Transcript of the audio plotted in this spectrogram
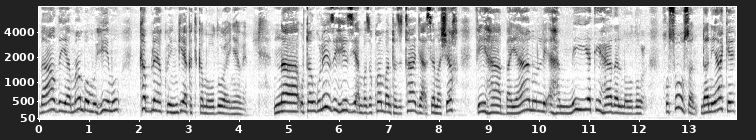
baadhi ya mambo muhimu kabla ya kuingia katika mada yenyewe na utangulizi hizi ambazo kwamba nitazitaja asema Sheikh fiha bayanun li ahamiyati hadha almawdu' khususan ndani yake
